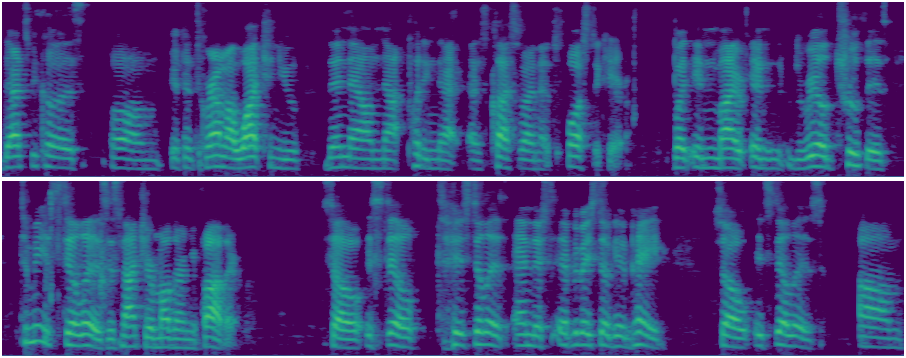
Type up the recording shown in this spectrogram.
that's because um, if it's grandma watching you then now not putting that as classifying as foster care. But in my and the real truth is to me it still is. It's not your mother and your father. So it still it still is. And there's everybody's still getting paid. So it still is. Um,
